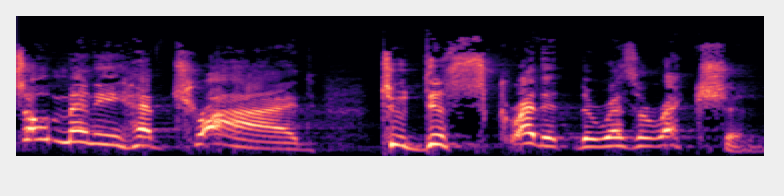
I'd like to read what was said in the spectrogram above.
so many have tried to discredit the resurrection.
